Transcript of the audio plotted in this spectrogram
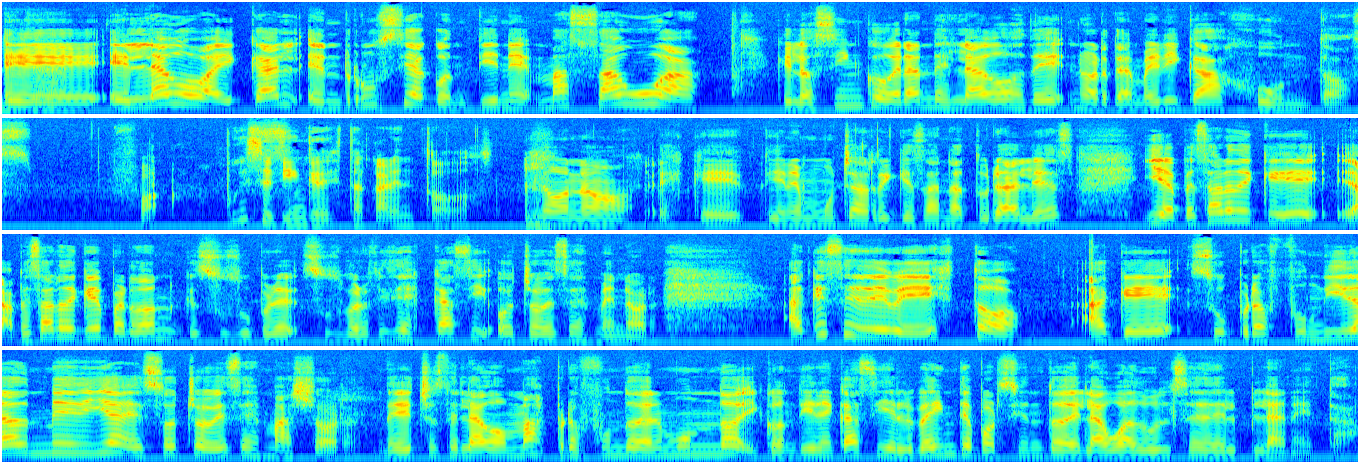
Eh, el lago Baikal en Rusia contiene más agua que los cinco grandes lagos de Norteamérica juntos. ¿Por qué se tienen que destacar en todos? No, no, es que tiene muchas riquezas naturales y a pesar de que, a pesar de que, perdón, que su, super- su superficie es casi ocho veces menor. ¿A qué se debe esto? A que su profundidad media es ocho veces mayor. De hecho, es el lago más profundo del mundo y contiene casi el 20% del agua dulce del planeta.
